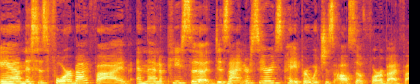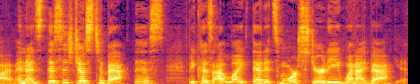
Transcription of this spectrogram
and this is 4 by 5 and then a piece of designer series paper which is also 4 by 5 and this is just to back this because I like that it's more sturdy when I back it.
